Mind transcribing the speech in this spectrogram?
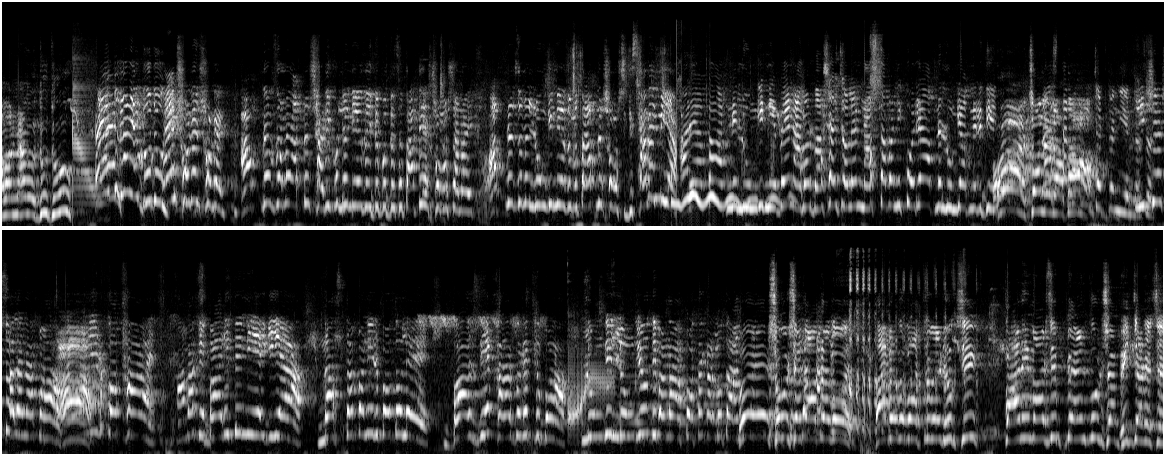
আমার নাম দুদু এই শোনেন শোনেন। আপনার জামাই আপনার শাড়ি খুলে নিয়ে যাইতে বলতেছে তাতে সমস্যা নাই। আপনার জামাই লুঙ্গি নিয়ে যাব তা আপনার সমস্যা কি? ছাড়েন নিয়ে আরে আপা আপনি লুঙ্গি নেবেন আমার বাসায় চলেন নাস্তা পানি করে আপনার লুঙ্গি আপনার দিয়ে ও চলে না আপা। কিসের চলে না পা এর কথায় আমাকে বাড়িতে নিয়ে গিয়া নাস্তা পানির বদলে বাস দিয়ে খাড়া করে থুবা। লুঙ্গির লুঙ্গিও দিবা না পতাকার মতো ওই ঢুকছি পানি মারছি প্যান্ট পুট সব ভিজা গেছে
